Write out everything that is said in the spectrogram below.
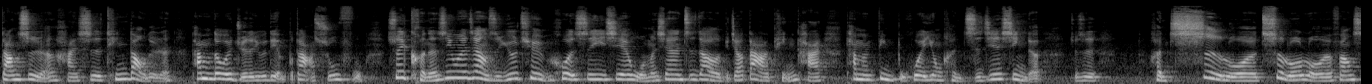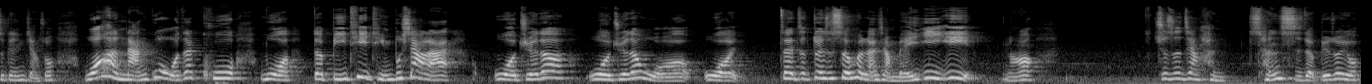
当事人还是听到的人，他们都会觉得有点不大舒服。所以可能是因为这样子，YouTube 或者是一些我们现在知道的比较大的平台，他们并不会用很直接性的，就是。很赤裸、赤裸裸的方式跟你讲说，我很难过，我在哭，我的鼻涕停不下来。我觉得，我觉得我我在这对这社会来讲没意义。然后就是这样很诚实的，比如说有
